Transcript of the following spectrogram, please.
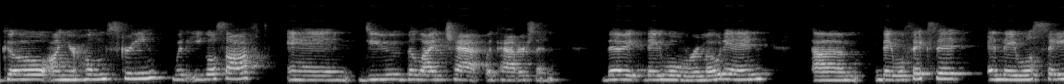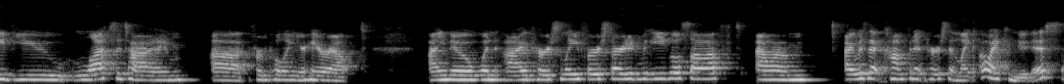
go on your home screen with EagleSoft and do the live chat with Patterson. They, they will remote in, um, they will fix it, and they will save you lots of time uh, from pulling your hair out. I know when I personally first started with EagleSoft, um, I was that confident person, like, oh, I can do this.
